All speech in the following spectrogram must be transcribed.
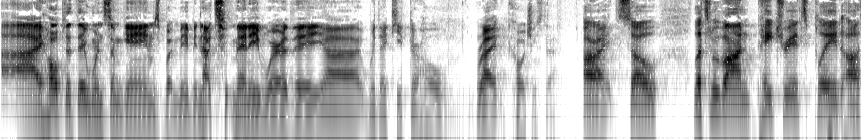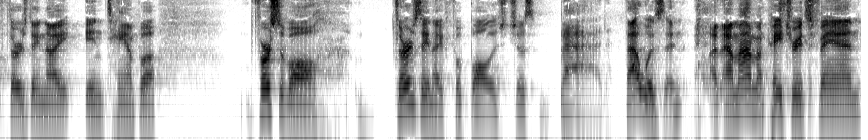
I hope that they win some games, but maybe not too many where they uh, where they keep their whole Right. coaching staff. All right, so let's move on. Patriots played uh, Thursday night in Tampa. First of all, Thursday night football is just bad. That was an. I'm, I'm a Patriots fan,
